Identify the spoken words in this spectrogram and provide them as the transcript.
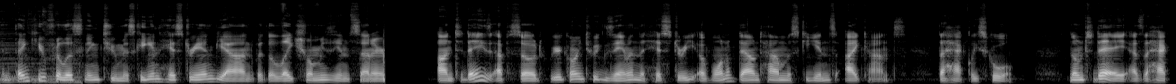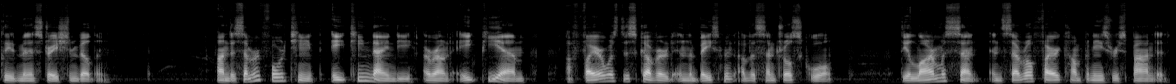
and thank you for listening to Muskegon History and Beyond with the Lakeshore Museum Center. On today's episode, we are going to examine the history of one of downtown Muskegon's icons, the Hackley School, known today as the Hackley Administration Building. On December 14, 1890, around 8 p.m., a fire was discovered in the basement of the central school. The alarm was sent, and several fire companies responded.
